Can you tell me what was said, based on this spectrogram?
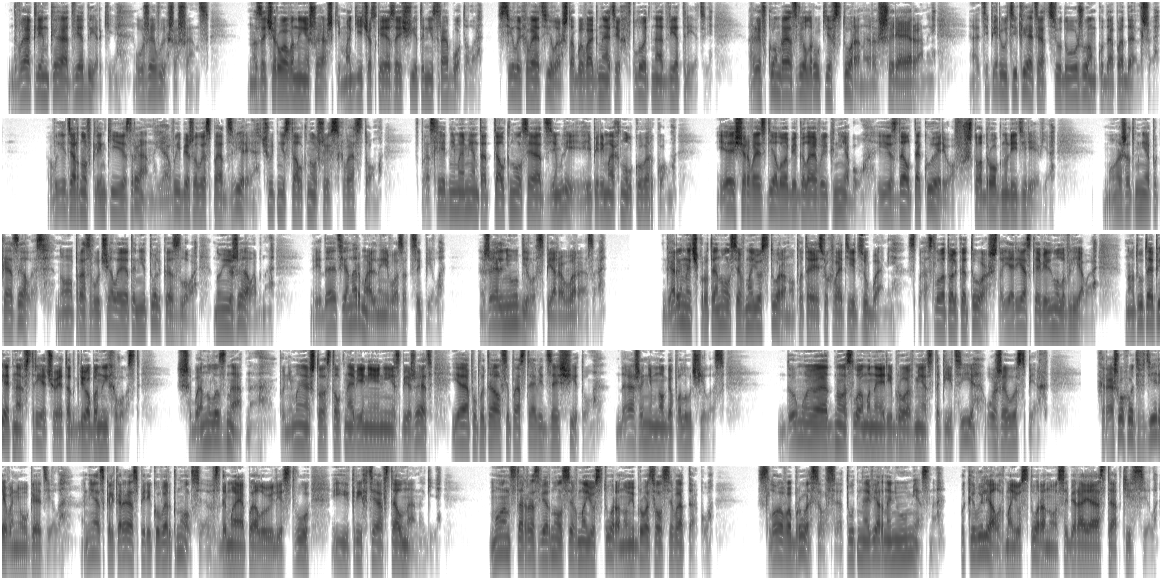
Два клинка, две дырки. Уже выше шанс. На зачарованные шашки магическая защита не сработала. Силы хватило, чтобы вогнать их вплоть на две трети — Рывком развел руки в стороны, расширяя раны. А теперь утекать отсюда ужом куда подальше. Выдернув клинки из ран, я выбежал из-под зверя, чуть не столкнувшись с хвостом. В последний момент оттолкнулся от земли и перемахнул кувырком. Ящер воздел обе головы к небу и издал такой рев, что дрогнули деревья. Может, мне показалось, но прозвучало это не только зло, но и жалобно — Видать, я нормально его зацепил. Жаль, не убил с первого раза. Горыныч крутанулся в мою сторону, пытаясь ухватить зубами. Спасло только то, что я резко вильнул влево, но тут опять навстречу этот грёбаный хвост. Шибануло знатно. Понимая, что столкновения не избежать, я попытался поставить защиту. Даже немного получилось. Думаю, одно сломанное ребро вместо пяти — уже успех — Хорошо хоть в дерево не угодил. Несколько раз перекувыркнулся, вздымая палую листву и, кряхтя, встал на ноги. Монстр развернулся в мою сторону и бросился в атаку. Слово «бросился» тут, наверное, неуместно. Поковылял в мою сторону, собирая остатки сил.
